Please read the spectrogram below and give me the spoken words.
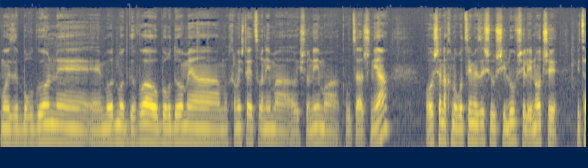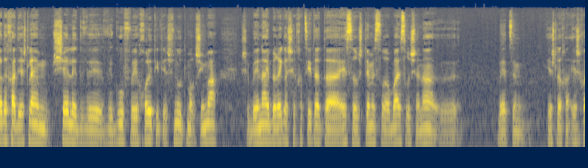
כמו איזה בורגון אה, אה, מאוד מאוד גבוה, או בורדו מחמשת היצרנים הראשונים או הקבוצה השנייה, או שאנחנו רוצים איזשהו שילוב של יינות ש... מצד אחד יש להם שלד ו- וגוף ויכולת התיישנות מרשימה, שבעיניי ברגע שחצית את ה-10, 12, 14 שנה, בעצם יש לך, יש לך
